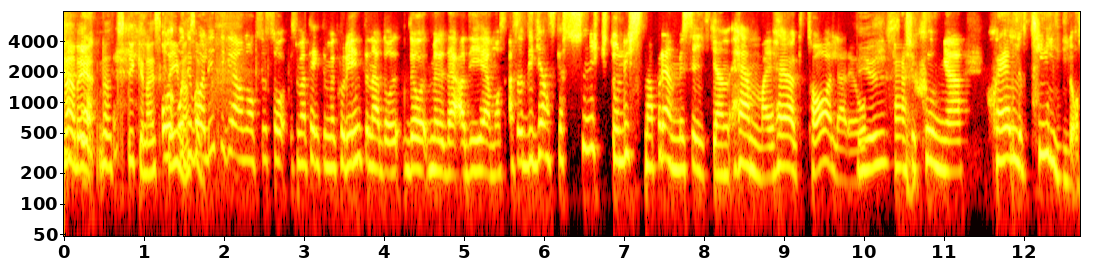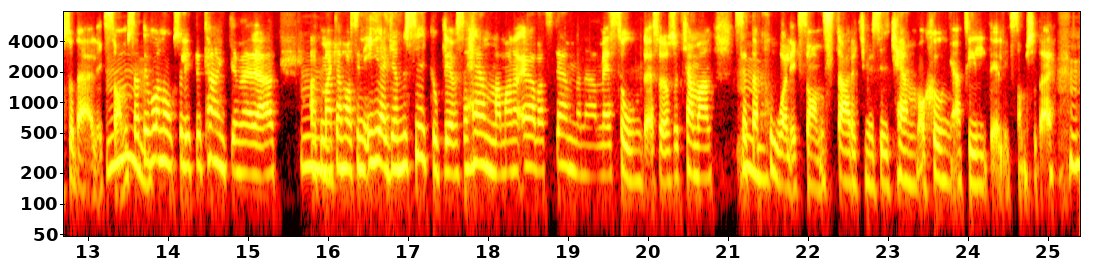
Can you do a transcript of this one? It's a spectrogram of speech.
när, det, när styckena är skrivna. Och, och, det var lite grann också så, som jag tänkte med korinterna då, då, med det där adiemos. Alltså det är ganska snyggt att lyssna på den musiken hemma i högtalare och kanske sjunga själv till och sådär. Liksom. Mm. Så det var nog också lite tanken med det, att, mm. att man kan ha sin egen musikupplevelse hemma. Man har övat stämmorna med zon så, så kan man sätta mm. på liksom, stark musik hemma och sjunga till det. Liksom, sådär.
